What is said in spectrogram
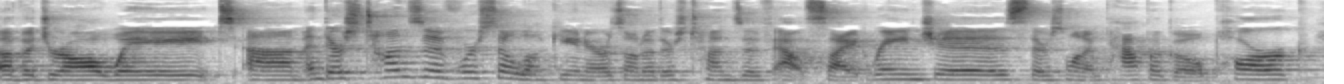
of a draw weight. Um, and there's tons of, we're so lucky in Arizona, there's tons of outside ranges. There's one in Papago Park.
